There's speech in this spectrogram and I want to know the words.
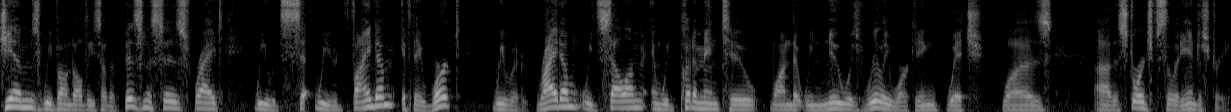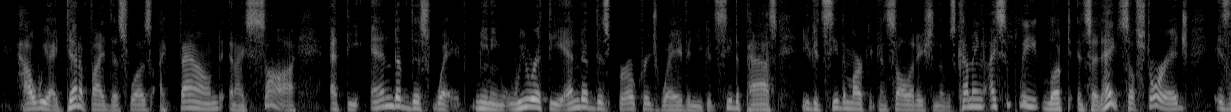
gyms. We've owned all these other businesses. Right? We would set, we would find them if they worked. We would write them. We'd sell them, and we'd put them into one that we knew was really working, which was uh, the storage facility industry. How we identified this was I found and I saw at the end of this wave, meaning we were at the end of this brokerage wave and you could see the pass, you could see the market consolidation that was coming. I simply looked and said, hey, self storage is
